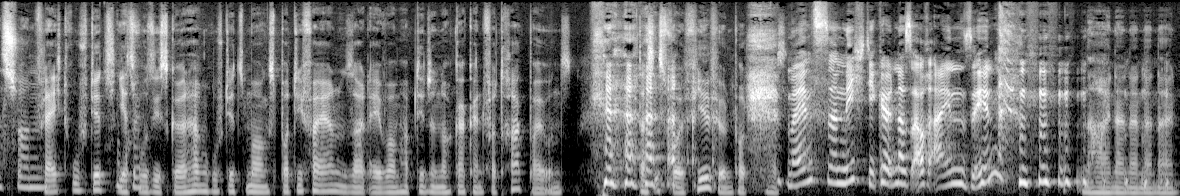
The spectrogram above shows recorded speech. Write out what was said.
Das schon. Vielleicht ruft jetzt, jetzt cool. wo sie es gehört haben, ruft jetzt morgen Spotify an und sagt, ey, warum habt ihr denn noch gar keinen Vertrag bei uns? Das ist voll viel für einen Podcast. Meinst du nicht, die können das auch einsehen? nein, nein, nein, nein, nein.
